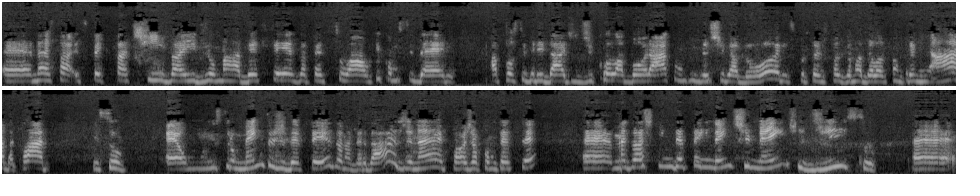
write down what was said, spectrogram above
é, nessa expectativa aí de uma defesa pessoal que considere a possibilidade de colaborar com os investigadores, portanto, fazer uma delação premiada. Claro, isso é um instrumento de defesa, na verdade, né? Pode acontecer. É, mas eu acho que independentemente disso, é,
